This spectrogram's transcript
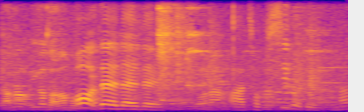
나나 이거 나나 먹어. 어, 네네네. 이거랑 아, 접시로 돼 있구나.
